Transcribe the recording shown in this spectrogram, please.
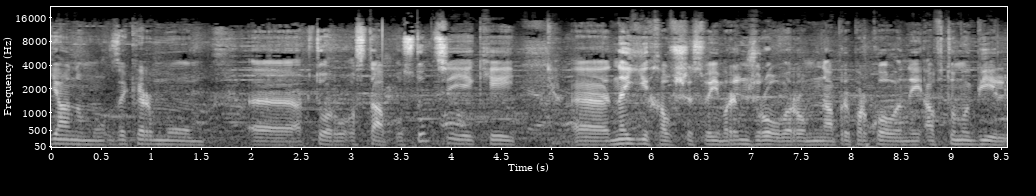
п'яному за кермом е, актору Остапу Ступці, який, е, наїхавши своїм рейндж-ровером на припаркований автомобіль.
